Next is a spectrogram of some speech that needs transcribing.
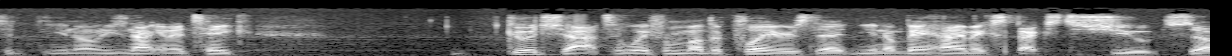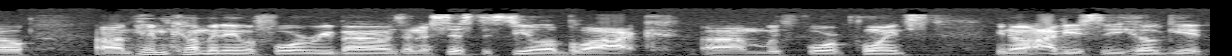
To, you know he's not going to take good shots away from other players that you know Boeheim expects to shoot. So um, him coming in with four rebounds and assist to steal a block um, with four points, you know, obviously he'll get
